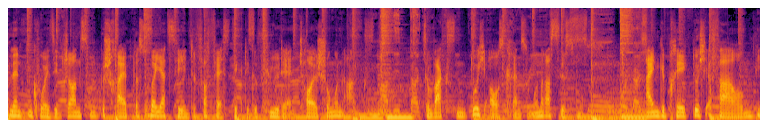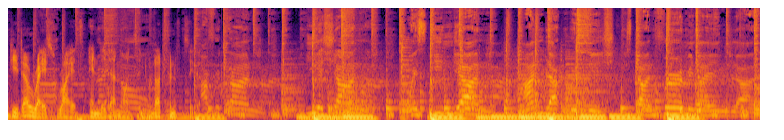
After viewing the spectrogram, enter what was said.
Linton Kwesi Johnson beschreibt das über Jahrzehnte verfestigte Gefühl der Enttäuschung und Angst, gewachsen durch Ausgrenzung und Rassismus, eingeprägt durch Erfahrungen wie die der Race Riots Ende der 1950er. African, Asian, West Indian, and Black British stand firm in England.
